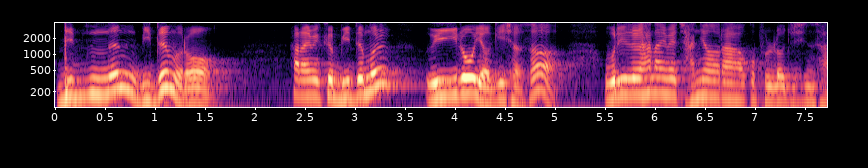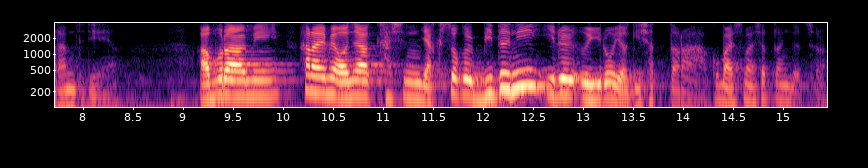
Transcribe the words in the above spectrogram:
믿는 믿음으로 하나님이 그 믿음을 의로 여기셔서 우리를 하나님의 자녀라고 불러주신 사람들이에요. 아브라함이 하나님의 언약하신 약속을 믿으니 이를 의로 여기셨더라고 말씀하셨던 것처럼.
